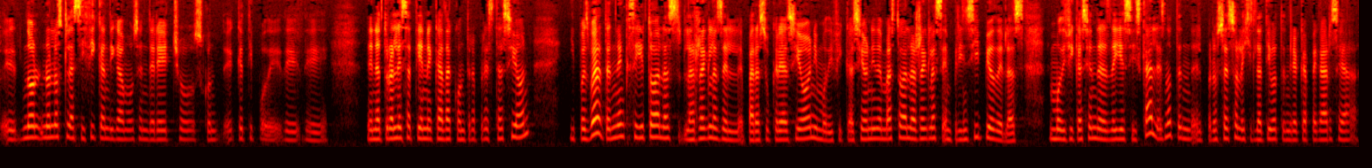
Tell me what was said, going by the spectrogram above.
eh, no, no, los clasifican, digamos, en derechos, con, eh, qué tipo de, de, naturaleza tiene cada contraprestación, y pues bueno, tendrían que seguir todas las, las reglas del, para su creación y modificación y demás, todas las reglas en principio de las modificación de las leyes fiscales, ¿no? Ten, el proceso legislativo tendría que apegarse a,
